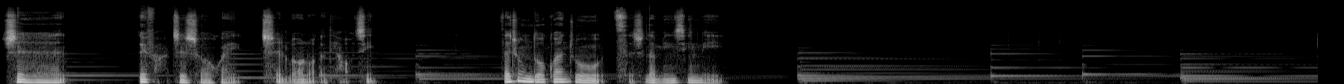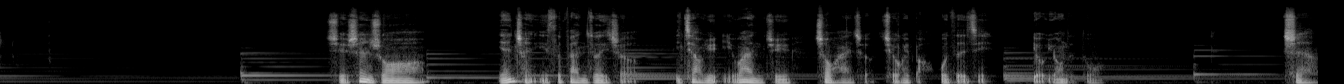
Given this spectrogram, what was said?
是对法治社会赤裸裸的挑衅。在众多关注此事的明星里。许慎说：“严惩一次犯罪者，比教育一万句受害者学会保护自己有用的多。”是啊，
